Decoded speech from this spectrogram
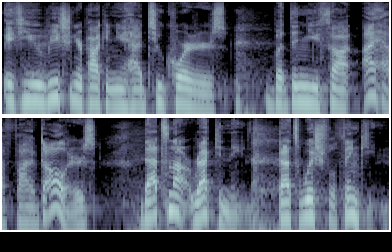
if you reached in your pocket and you had two quarters, but then you thought, I have five dollars, that's not reckoning. That's wishful thinking.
